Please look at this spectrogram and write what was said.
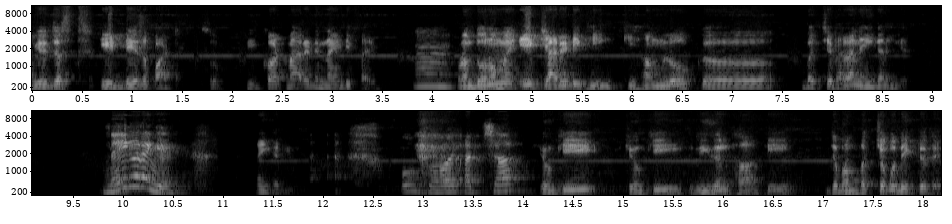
we are just eight days apart so we got married in 95 mm. और हम दोनों में एक क्लैरिटी थी कि हम लोग बच्चे पैदा नहीं करेंगे। नहीं करेंगे? नहीं करेंगे। ओह गॉड अच्छा। क्योंकि क्योंकि रीजन था कि जब हम बच्चों को देखते थे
